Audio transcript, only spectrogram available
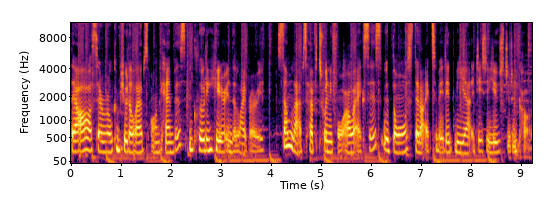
There are several computer labs on campus, including here in the library. Some labs have 24-hour access with doors that are activated via a JCU student card.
